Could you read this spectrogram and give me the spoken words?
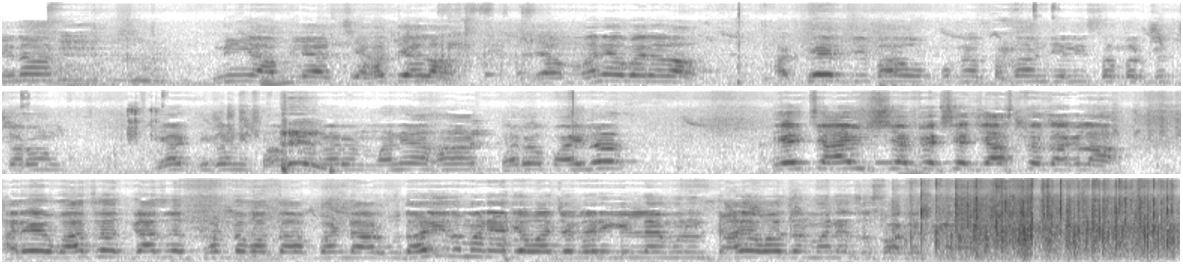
मी आपल्या चाहत्याला या मन्यावाल्याला अखेरची भावपूर्ण श्रद्धांजली समर्पित करून या ठिकाणी सांगतो कारण मन्या हा खरं पाहिलं. त्याच्या आयुष्यापेक्षा जास्त जागला अरे वाजत गाजत खंडोबाचा भंडार उधाळीत मन्या देवाच्या घरी गेलाय म्हणून टाळ्या वाजत मन्याचं स्वागत करा.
